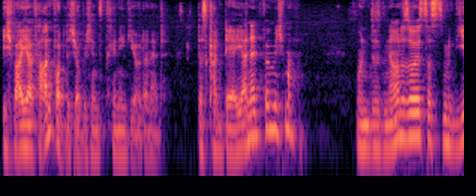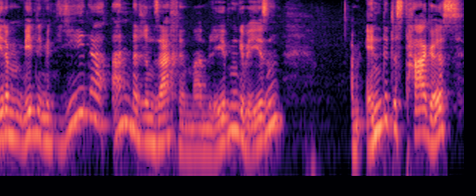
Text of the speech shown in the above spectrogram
Ich war ja verantwortlich, ob ich ins Training gehe oder nicht. Das kann der ja nicht für mich machen. Und genau so ist das mit jedem, mit jeder anderen Sache in meinem Leben gewesen. Am Ende des Tages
